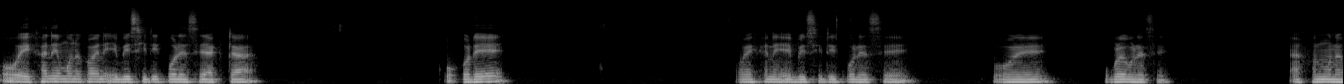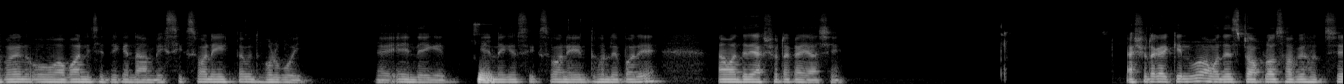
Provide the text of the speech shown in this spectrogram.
ও এখানে মনে করেন এবিসিডি করেছে একটা। করে ও এখানে এবিসিডি করেছে করে উপরে উঠেছে এখন মনে করেন ও আবার নিচের দিকে নামবে। সিক্স ওয়ান এইট তো আমি ধরবই এই লেগে। এই লেগে সিক্স ওয়ান এইট ধরলে পরে আমাদের একশো টাকায় আসে। একশো টাকায় কিনবো, আমাদের স্টপ লস হবে হচ্ছে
